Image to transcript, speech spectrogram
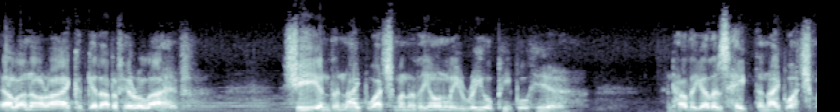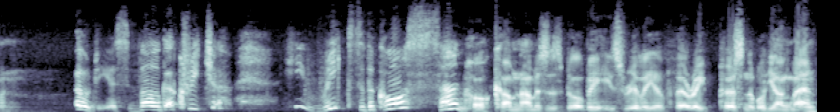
Ella nor I could get out of here alive. She and the night watchman are the only real people here. And how the others hate the night watchman. Odious, vulgar creature. He reeks of the coarse sun. Oh, come now, Mrs. Bilby. He's really a very personable young man.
